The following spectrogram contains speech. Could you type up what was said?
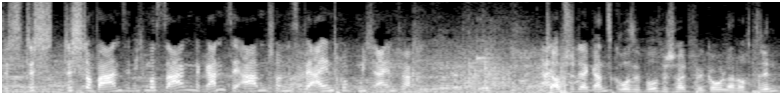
Das, das, das ist der Wahnsinn. Ich muss sagen, der ganze Abend schon, das beeindruckt mich einfach. Glaubst du, der ganz große Wurf ist heute für Gola noch drin?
